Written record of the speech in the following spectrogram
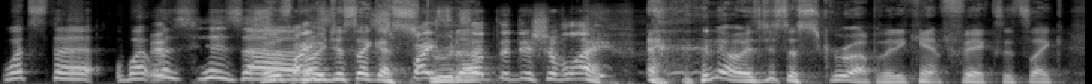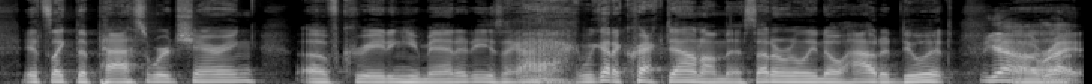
what's the what it- was his It was uh probably just like a spices screwed up up. the dish of life. no, it's just a screw up that he can't fix. It's like it's like the password sharing of creating humanity. It's like ah, we got to crack down on this. I don't really know how to do it. Yeah, Uh, right.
